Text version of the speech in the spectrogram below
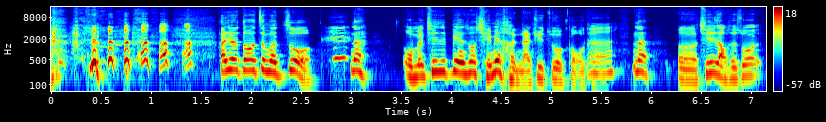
他就都这么做。那我们其实变成说前面很难去做沟通。嗯、那呃，其实老实说，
